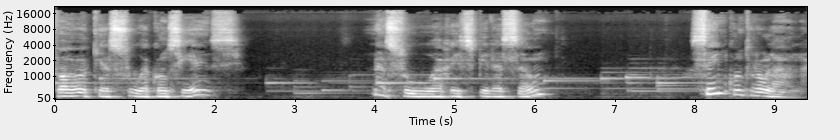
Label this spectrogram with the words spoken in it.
Foque a sua consciência na sua respiração sem controlá-la.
